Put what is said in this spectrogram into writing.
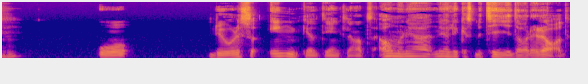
Mhm. Och då är det så enkelt egentligen att, ja men nu har, nu har jag lyckats med tio dagar i rad.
